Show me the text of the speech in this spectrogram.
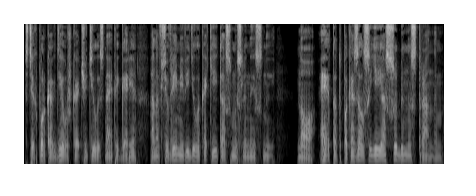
С тех пор, как девушка очутилась на этой горе, она все время видела какие-то осмысленные сны. Но этот показался ей особенно странным.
